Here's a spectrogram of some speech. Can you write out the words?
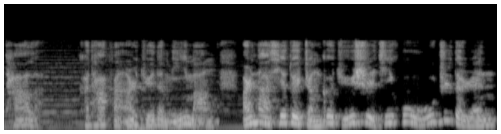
他了，可他反而觉得迷茫；而那些对整个局势几乎无知的人，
